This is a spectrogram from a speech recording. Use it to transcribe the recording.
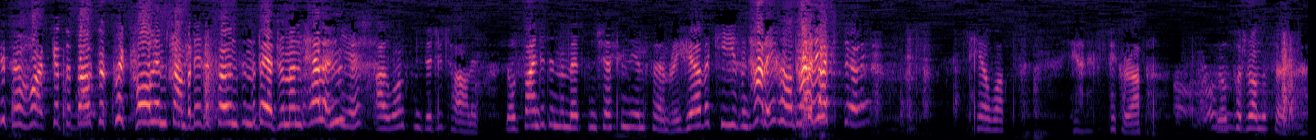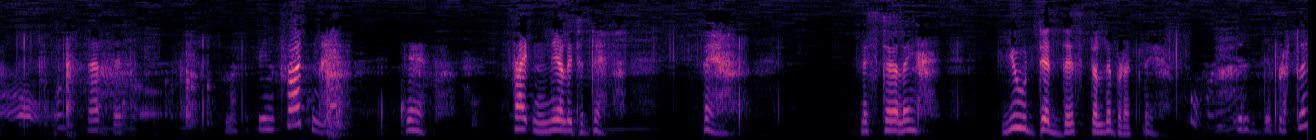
It's her heart! Get the doctor quick! Call him somebody. The phone's in the bedroom. And Helen. Yes. I want some digitalis. You'll find it in the medicine chest in the infirmary. Here are the keys, and hurry. I'll be back, Sterling. Here, Watts. Here, let's pick her up. We'll put her on the sofa. That's it. Must have been frightened. Yes. Frightened nearly to death. There. Miss Sterling, you did this deliberately. Deliberately?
